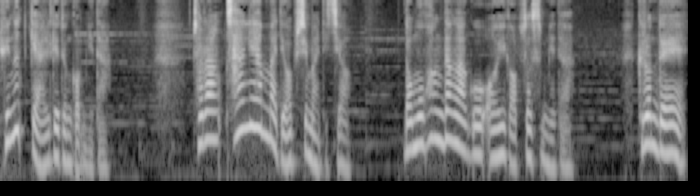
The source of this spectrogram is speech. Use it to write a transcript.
뒤늦게 알게 된 겁니다. 저랑 상의 한마디 없이 말이죠. 너무 황당하고 어이가 없었습니다. 그런데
